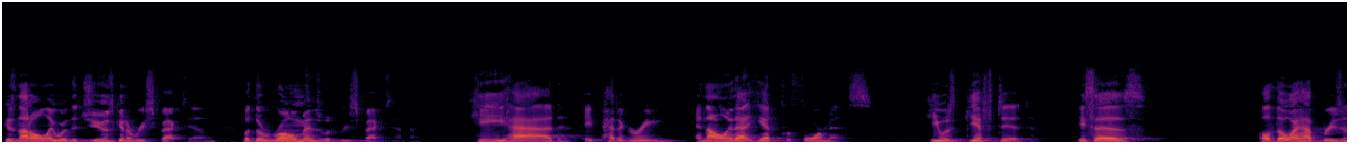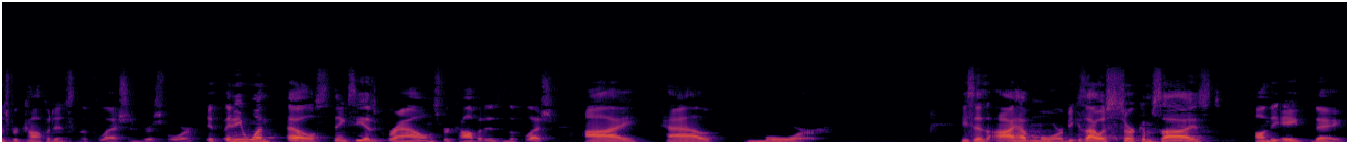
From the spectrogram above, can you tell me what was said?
Because not only were the Jews going to respect him, but the Romans would respect him. He had a pedigree, and not only that, he had performance. He was gifted. He says, Although I have reasons for confidence in the flesh, in verse 4, if anyone else thinks he has grounds for confidence in the flesh, I have more. He says, I have more because I was circumcised on the eighth day.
